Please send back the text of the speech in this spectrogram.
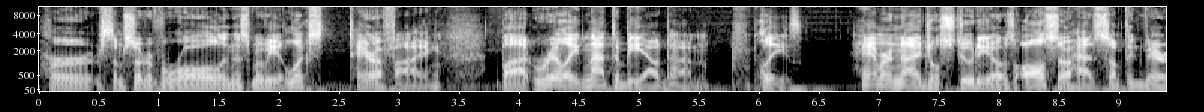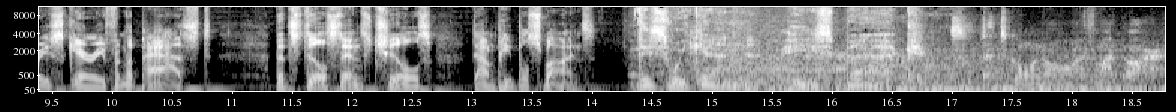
her some sort of role in this movie. It looks terrifying, but really not to be outdone. Please. Hammer and Nigel Studios also has something very scary from the past that still sends chills down people's spines. This weekend, he's back. Something's going on with my daughter.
